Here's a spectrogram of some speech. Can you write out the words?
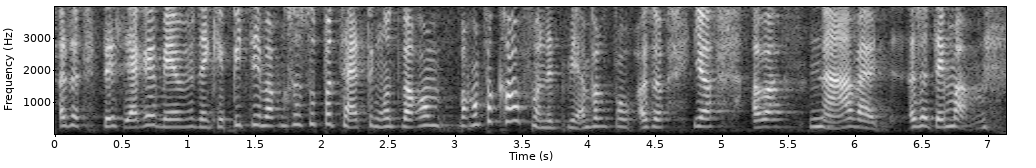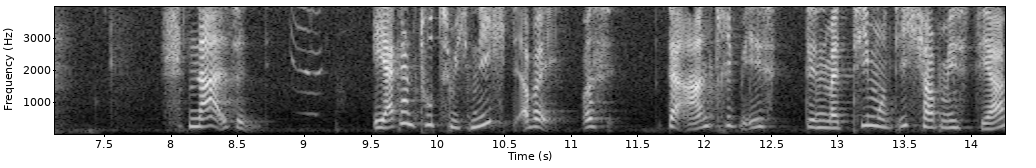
Also das ärgert mich, wenn ich denke, bitte machen so eine super Zeitung und warum, warum verkaufen wir nicht mehr? Einfach, also ja, aber na, weil, also denk mal, na, also ärgern tut es mich nicht, aber was der Antrieb ist, den mein Team und ich haben, ist der,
